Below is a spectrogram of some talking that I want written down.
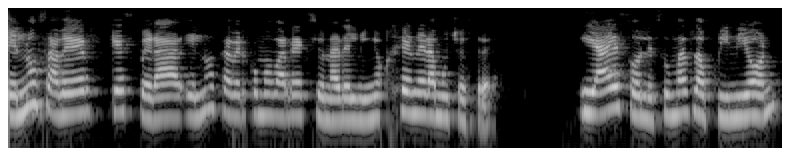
el no saber qué esperar, el no saber cómo va a reaccionar el niño, genera mucho estrés y a eso le sumas la opinión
